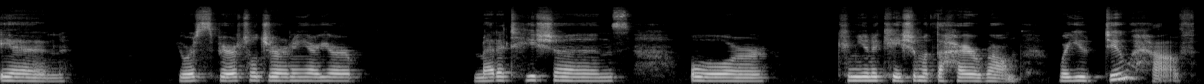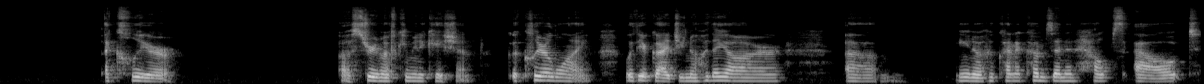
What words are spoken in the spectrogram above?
in your spiritual journey or your meditations or communication with the higher realm where you do have a clear a stream of communication a clear line with your guide. You know who they are, um, you know, who kind of comes in and helps out,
